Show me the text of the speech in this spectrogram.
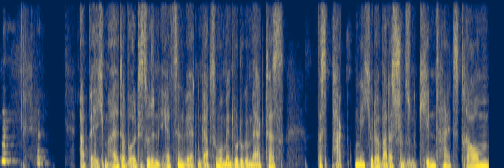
Ab welchem Alter wolltest du denn Ärztin werden? Gab es einen Moment, wo du gemerkt hast, das packt mich oder war das schon so ein Kindheitstraum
